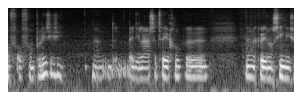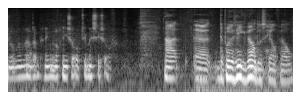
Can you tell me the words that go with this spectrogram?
of, of van politici. Nou, bij die laatste twee groepen, ja, dat kun je dan cynisch noemen, maar daar ben ik nog niet zo optimistisch over. Nou, uh, de politiek wil dus heel veel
